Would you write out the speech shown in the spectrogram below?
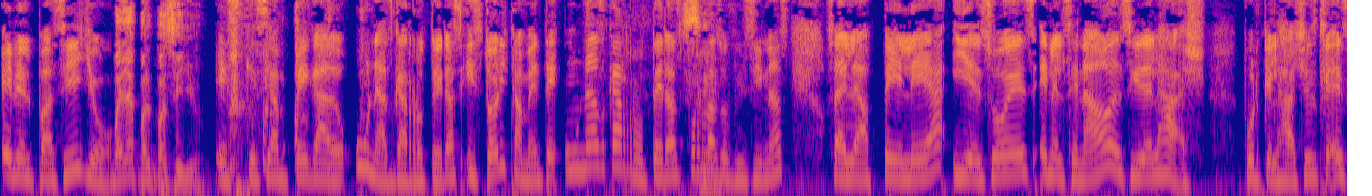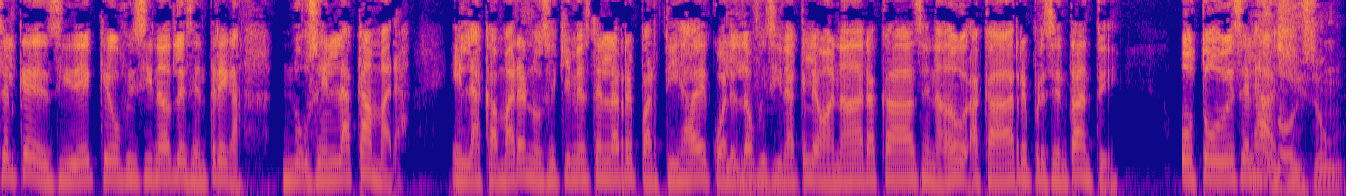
En el pasillo. Vaya para el pasillo. Es que se han pegado unas garroteras, históricamente, unas garroteras por las oficinas. O sea, la pelea, y eso es, en el Senado decide el hash, porque el hash es, es el que decide qué oficinas les entrega. No sé en la Cámara en la Cámara no sé quién está en la repartija de cuál es la oficina que le van a dar a cada senador, a cada representante. ¿O todo es el hash? No, son,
